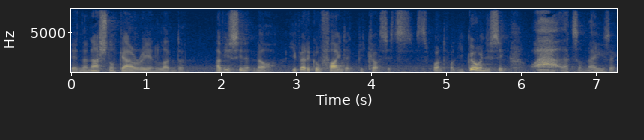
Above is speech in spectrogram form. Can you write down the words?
in the National Gallery in London. Have you seen it? No. You better go find it because it's, it's wonderful. You go and you see, wow, that's amazing.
